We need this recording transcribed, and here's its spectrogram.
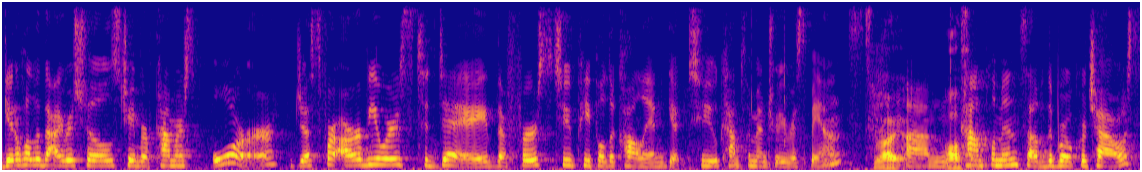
get a hold of the Irish Hills Chamber of Commerce, or just for our viewers today, the first two people to call in get two complimentary wristbands. That's right. Um, Awesome. Compliments of the brokerage house.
